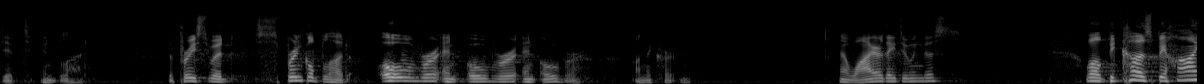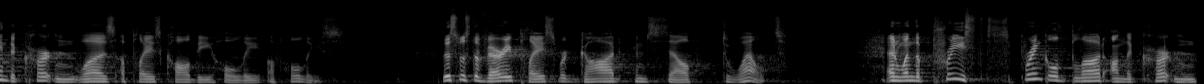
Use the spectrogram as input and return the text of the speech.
dipped in blood. The priest would sprinkle blood over and over and over on the curtain. Now, why are they doing this? Well, because behind the curtain was a place called the Holy of Holies. This was the very place where God Himself dwelt. And when the priest sprinkled blood on the curtain,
